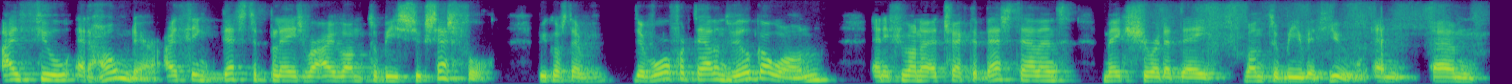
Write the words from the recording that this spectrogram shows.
I feel at home there. I think that's the place where I want to be successful because the, the war for talent will go on. And if you want to attract the best talent, make sure that they want to be with you. And um,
